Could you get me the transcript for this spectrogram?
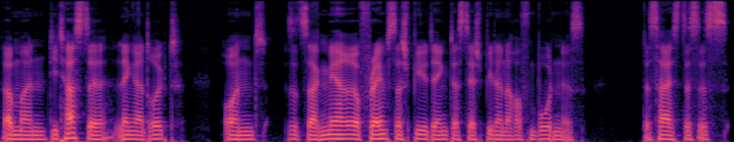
weil man die Taste länger drückt und sozusagen mehrere Frames das Spiel denkt, dass der Spieler noch auf dem Boden ist. Das heißt, das ist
